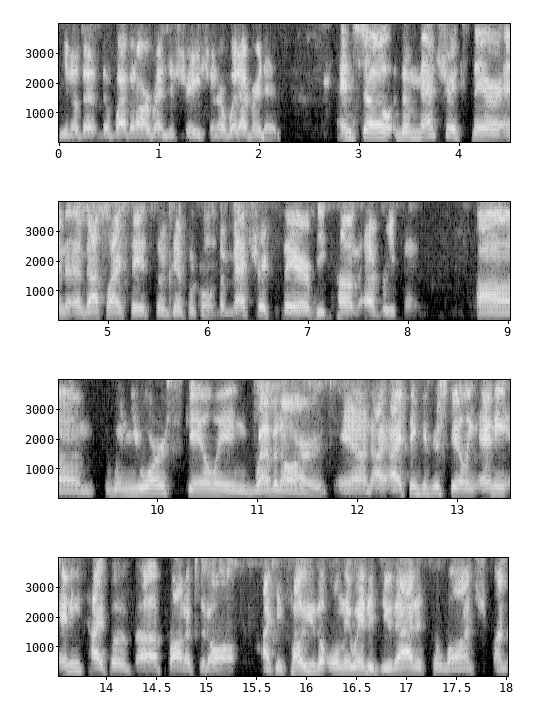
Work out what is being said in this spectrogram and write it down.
you know the, the webinar registration or whatever it is. And so the metrics there, and that's why I say it's so difficult. The metrics there become everything um, when you're scaling webinars, and I, I, think if you're scaling any any type of uh, product at all, I can tell you the only way to do that is to launch an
